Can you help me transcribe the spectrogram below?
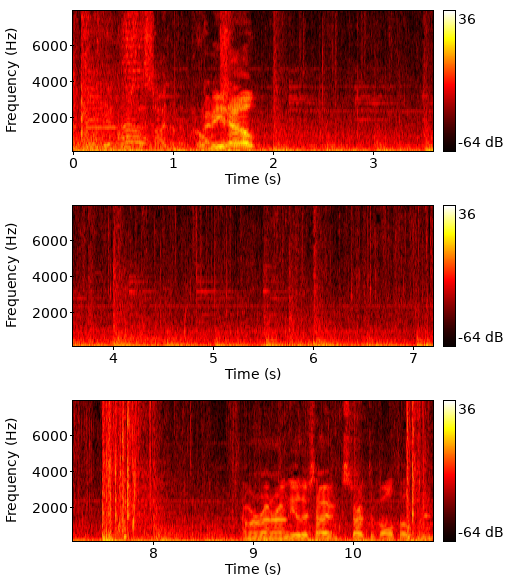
There goes the silent approach. I need help. I'm gonna run around the other side and start the vault opening.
